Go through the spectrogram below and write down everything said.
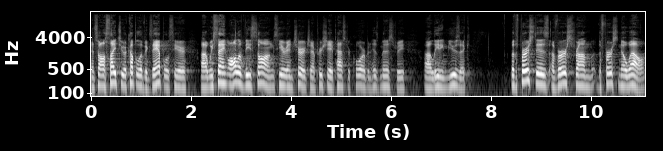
And so I'll cite you a couple of examples here uh, we sang all of these songs here in church. and I appreciate Pastor Korb and his ministry uh, leading music. But the first is a verse from the first Noel.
